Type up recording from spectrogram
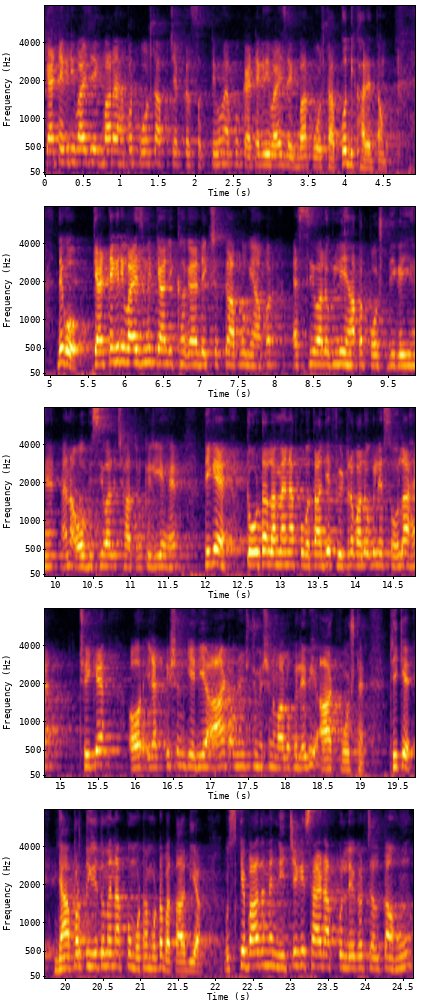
कैटेगरी वाइज एक बार यहाँ पर पोस्ट आप चेक कर सकते हो। मैं आपको कैटेगरी वाइज एक बार पोस्ट आपको दिखा देता हूँ। देखो कैटेगरी वाइज में क्या लिखा गया देख सकते हो आप लोग यहाँ पर एससी वालों के लिए यहाँ पर पोस्ट दी गई है है ना? ओबीसी वाले छात्रों के लिए है, ठीक है? टोटल मैंने आपको बता दिया फीटर वालों के लिए सोलह है, ठीक है? और इलेक्ट्रिशियन के लिए आठ, और इंस्टीमेशन वालों के लिए भी आठ पोस्ट हैं, ठीक है? यहाँ पर तो ये तो मैंने आपको मोटा मोटा बता दिया। उसके बाद मैं नीचे की साइड आपको लेकर चलता हूँ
